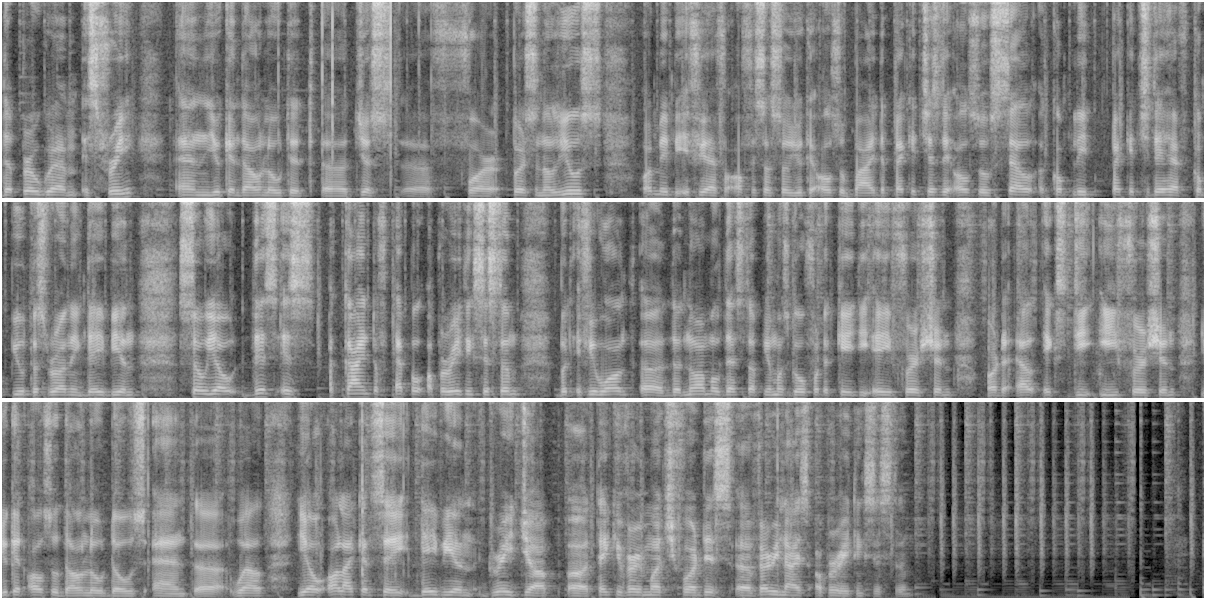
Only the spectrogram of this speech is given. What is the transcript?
the program is free and you can download it uh, just uh, for personal use or maybe if you have an office or so you can also buy the packages. They also sell a complete package. They have computers running Debian. So yo this is a kind of Apple operating system. But if you want uh, the normal desktop you must go for the KDE version or the LXDE version. You can also download those and uh, well yo all I can say Debian great job. Uh, thank you very much for this uh, very nice operating system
